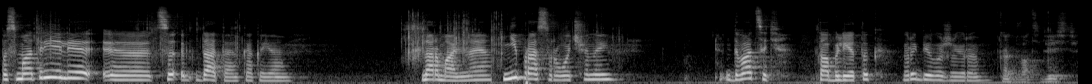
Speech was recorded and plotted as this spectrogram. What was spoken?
Посмотрели, э, ц- дата, как ее, нормальная, не просроченный. 20 таблеток рыбьего жира. Как 20-200?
